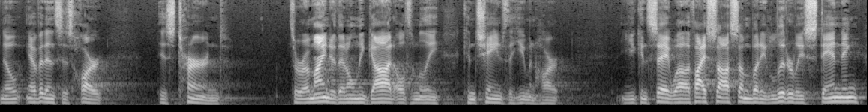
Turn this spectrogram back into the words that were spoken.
No evidence his heart is turned. It's a reminder that only God ultimately can change the human heart. You can say, well, if I saw somebody literally standing,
